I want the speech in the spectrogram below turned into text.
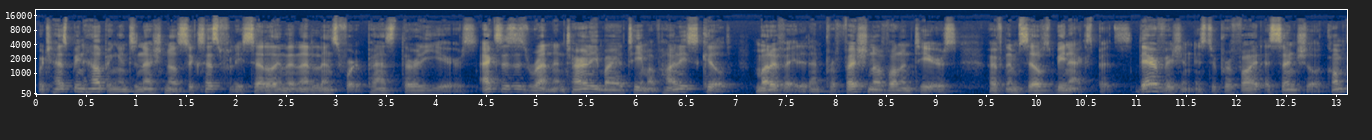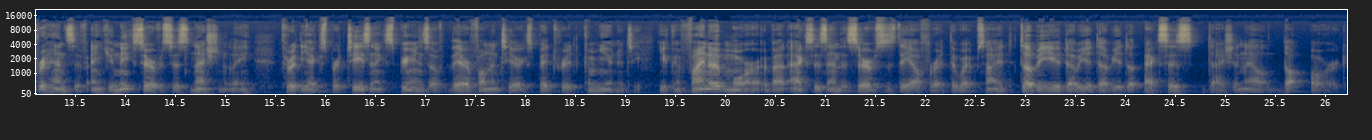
which has been helping internationals successfully settle in the Netherlands for the past 30 years. Access is run entirely by a team of highly skilled, motivated, and professional volunteers who have themselves been expats. Their vision is to provide essential, comprehensive, and unique services nationally through the expertise and experience of their volunteer expatriate community. You can find out more about Access and the services they offer at the website www.access-nl.org.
